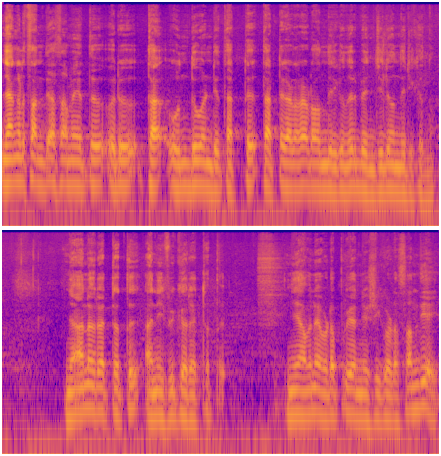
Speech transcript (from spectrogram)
ഞങ്ങൾ സന്ധ്യാസമയത്ത് ഒരു ത ഉന്തുവണ്ടി തട്ട് തട്ടുകടയുടെ വന്നിരിക്കുന്നു ഒരു ബെഞ്ചിൽ വന്നിരിക്കുന്നു. ഞാനൊരറ്റത്ത് അനീഫിക്ക് ഒരറ്റത്ത്. ഇനി അവൻ എവിടെ പോയി അന്വേഷിക്കും? അവിടെ സന്ധ്യയായി.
